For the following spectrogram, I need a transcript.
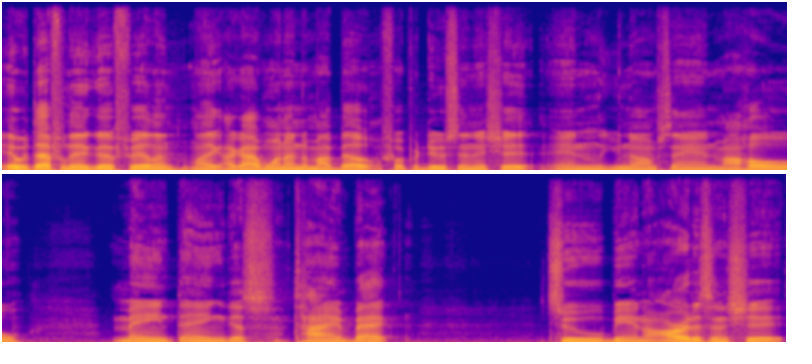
it was definitely a good feeling. Like I got one under my belt for producing and shit. And you know what I'm saying? My whole main thing just tying back to being an artist and shit.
